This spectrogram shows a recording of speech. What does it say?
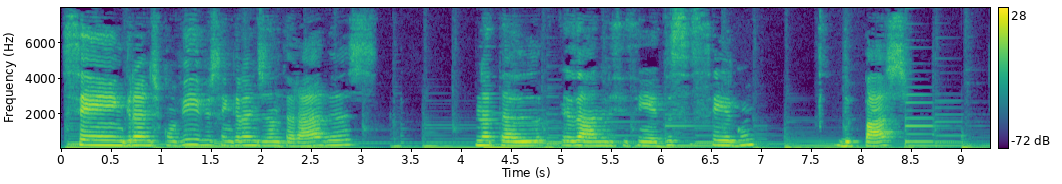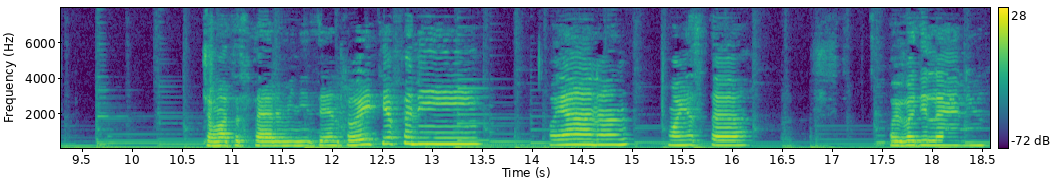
sem grandes convívios, sem grandes jantaradas. Natal esse ano, assim, é de sossego, de paz Chiamata Sfera Mini Centro. Oi Tiffany! Oi Ana! Oi Esther! Oi Vadilene!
